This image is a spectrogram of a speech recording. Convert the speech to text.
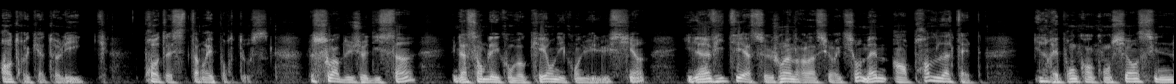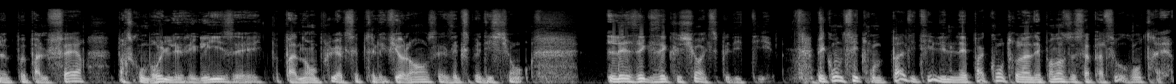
entre catholiques, protestants et pour tous. Le soir du jeudi saint, une assemblée est convoquée, on y conduit Lucien. Il est invité à se joindre à l'insurrection, même à en prendre la tête. Il répond qu'en conscience, il ne peut pas le faire parce qu'on brûle les églises et il ne peut pas non plus accepter les violences, les expéditions, les exécutions expéditives. Mais qu'on ne s'y trompe pas, dit-il, il n'est pas contre l'indépendance de sa patrie, au contraire.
